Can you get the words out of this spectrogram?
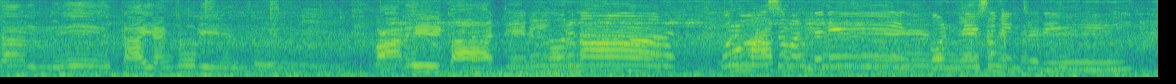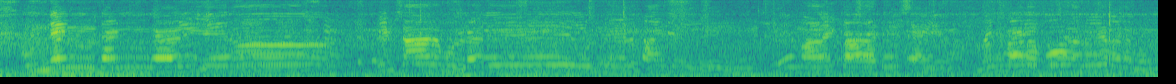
இந்த கண்ணே தாயங்கு வீழ்ந்து வானை காட்டினில் ஒரு நாள். ஒரு மாசம் வந்ததே பொன்னேசம் என்றதே. உந்தன் கண்களில் ஏதோ மின்சாரம் உள்ளது. உன்னேறு பாய்ந்தது மழை காற்று செய்யும் மண்மனம் போலவே மனமும்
